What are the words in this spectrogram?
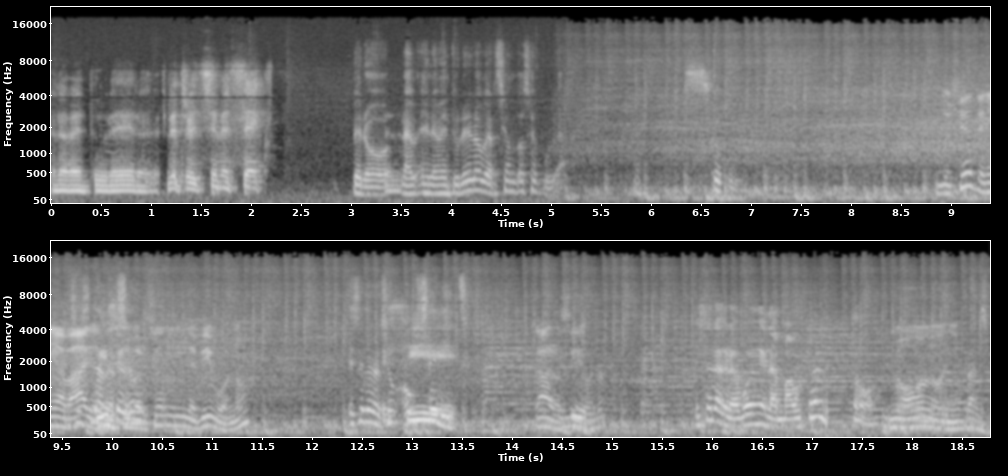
el aventurero. Le traicioné sex. Pero El- la- el aventurero versión 12 pulgadas. Indochina tenía Eso varias, su pero- versión de vivo, ¿no? Esa es la versión Sí. Outset. Claro, sí. vivo, ¿no? ¿Esa la grabó en el Amauta? No. No, no, en no. Francia.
